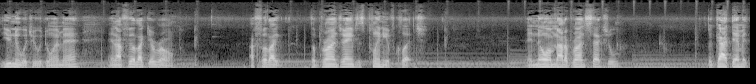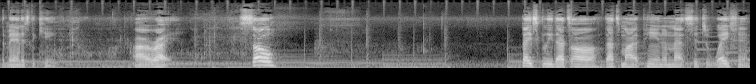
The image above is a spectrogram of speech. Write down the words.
you knew what you were doing, man. and I feel like you're wrong. I feel like LeBron James is plenty of clutch. And no, I'm not a brunch sexual, but goddamn it, the man is the king. All right. So basically that's all that's my opinion on that situation.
